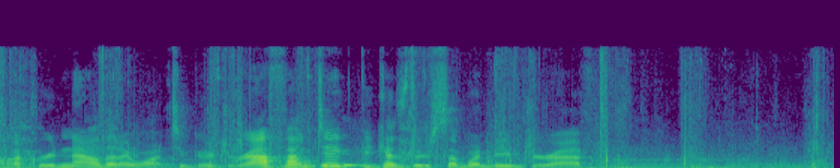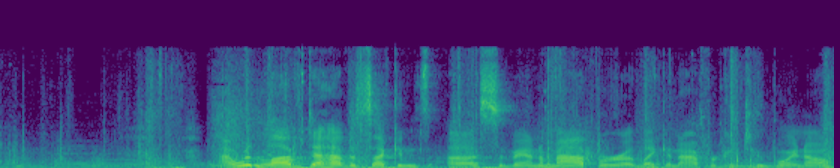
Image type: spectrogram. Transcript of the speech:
Awkward now that I want to go giraffe hunting because there's someone named Giraffe. I would love to have a second uh, Savannah map or uh, like an Africa 2.0.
